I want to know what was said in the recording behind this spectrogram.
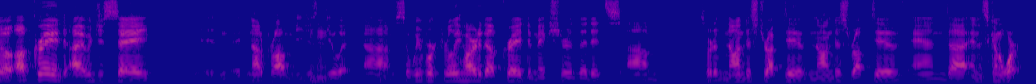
so upgrade, I would just say, not a problem. You just Mhm. do it. Um, so we've worked really hard at upgrade to make sure that it's um, sort of non-destructive, non-disruptive, and uh, and it's going to work,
